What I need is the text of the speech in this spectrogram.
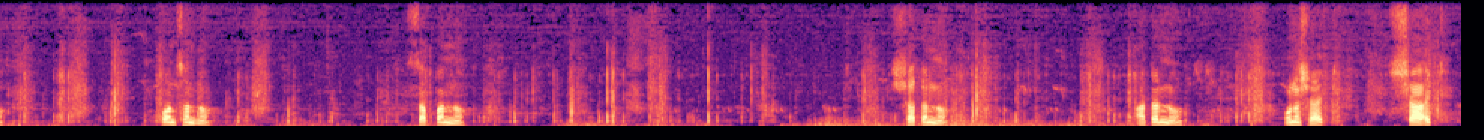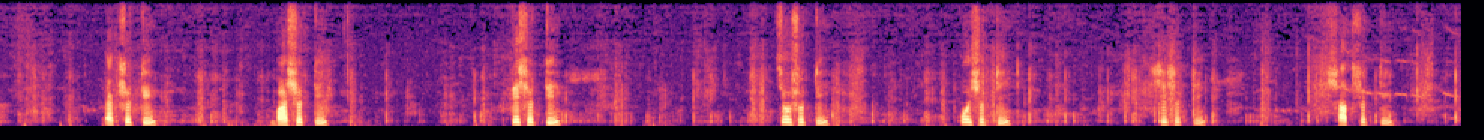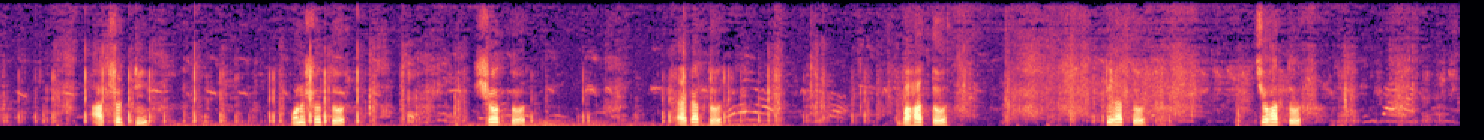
পঞ্চান্ন ছাপ্পান্ন সাতান্ন আটান্ন উনষাট ষাট একষট্টি বাষট্টি তেষট্টি চৌষট্টি পঁয়ষট্টি ছেষট্টি সাতষট্টি আটষট্টি উনসত্তর সত্তর একাত্তর বাহাত্তর তেহাত্তর চুয়াত্তর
